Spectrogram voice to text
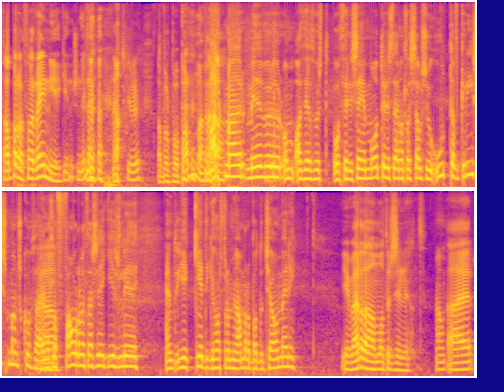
þá bara, þá reyni ég ekki eins og skilur það er bara búið að banna það. Markmaður, miðvörður og, að að, veist, og þegar ég segi módrið það er náttúrulega sjálfsög út af grísmann sko. það er náttúrulega fáralegt að segja ekki í þessu liði. En ég get ekki hort fram hjá Amrabat og Tjámeni ég verða að hafa mótur sinni Já. það er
